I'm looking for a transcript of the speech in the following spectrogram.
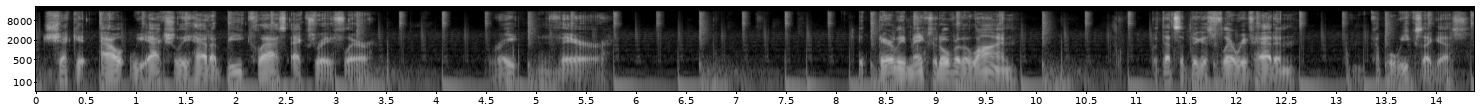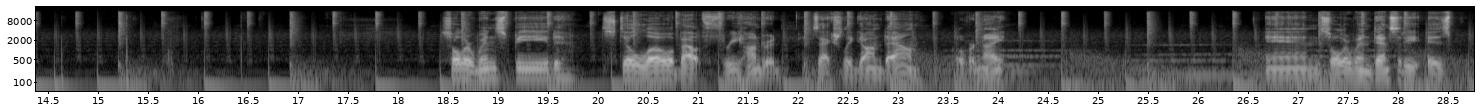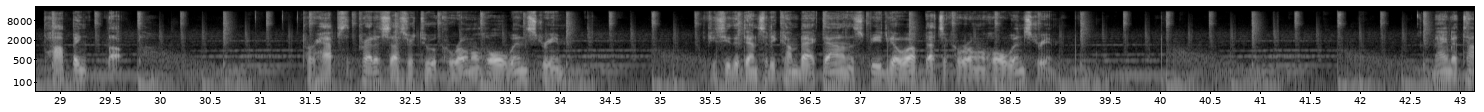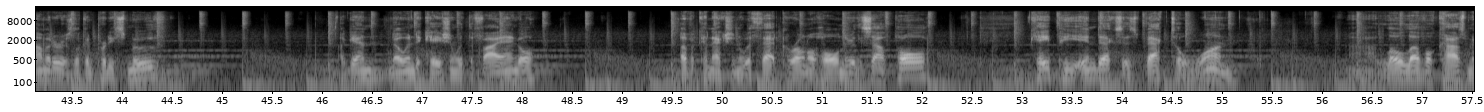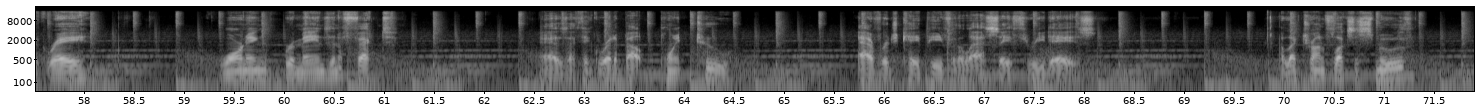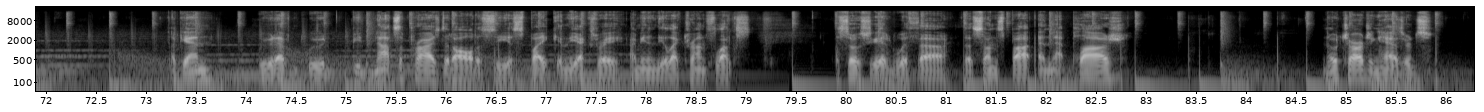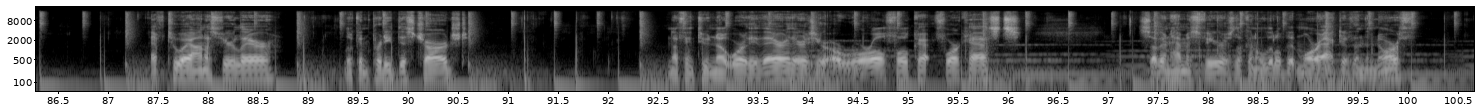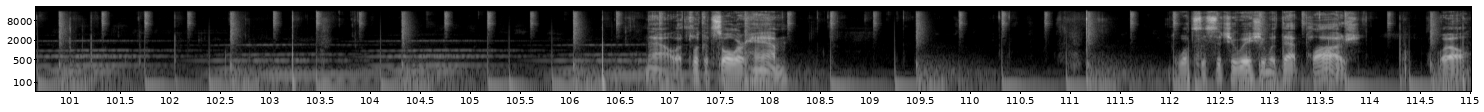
Check it out. We actually had a B class X ray flare. Right there. It barely makes it over the line. But that's the biggest flare we've had in a couple weeks, I guess. Solar wind speed still low, about 300. It's actually gone down overnight. And solar wind density is popping up. Perhaps the predecessor to a coronal hole wind stream. If you see the density come back down and the speed go up, that's a coronal hole wind stream. Magnetometer is looking pretty smooth. Again, no indication with the phi angle of a connection with that coronal hole near the South Pole. KP index is back to 1. Uh, low level cosmic ray warning remains in effect, as I think we're at about 0.2 average KP for the last, say, three days. Electron flux is smooth. Again, we would have we would be not surprised at all to see a spike in the X-ray, I mean in the electron flux associated with uh, the sunspot and that plage. No charging hazards. F2 ionosphere layer looking pretty discharged. Nothing too noteworthy there. There's your auroral forecasts. Southern hemisphere is looking a little bit more active than the north. Now, let's look at solar ham. What's the situation with that plage? Well,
